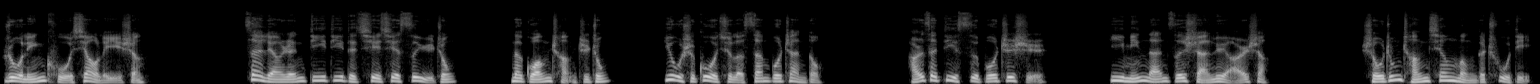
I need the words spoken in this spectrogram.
若琳苦笑了一声，在两人低低的窃窃私语中，那广场之中又是过去了三波战斗，而在第四波之时，一名男子闪掠而上，手中长枪猛地触地，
